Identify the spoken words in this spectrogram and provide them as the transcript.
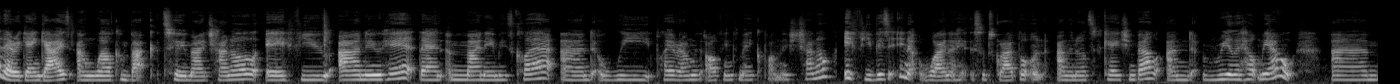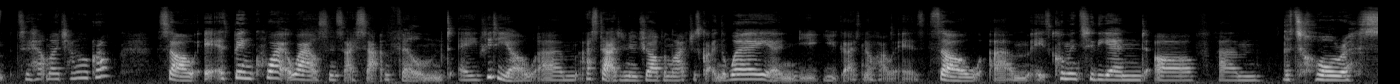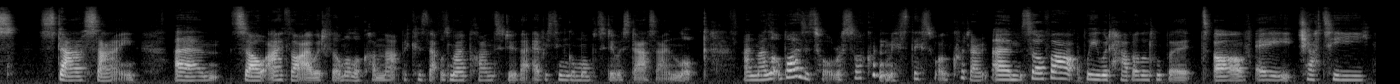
Hi there again guys and welcome back to my channel. If you are new here then my name is Claire and we play around with all things makeup on this channel. If you're visiting why not hit the subscribe button and the notification bell and really help me out um, to help my channel grow. So it has been quite a while since I sat and filmed a video. Um, I started a new job and life just got in the way and you, you guys know how it is. So um, it's coming to the end of um, the Taurus star sign um, so I thought I would film a look on that because that was my plan to do that every single month to do a star sign look. And my little boy's a Taurus, so I couldn't miss this one, could I? Um, so far we would have a little bit of a chatty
